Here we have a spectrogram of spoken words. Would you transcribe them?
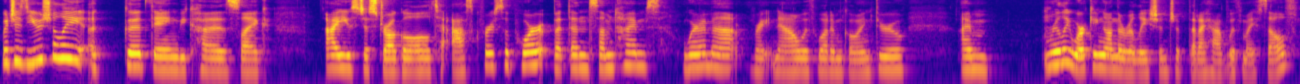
Which is usually a good thing because like I used to struggle to ask for support, but then sometimes where I'm at right now with what I'm going through, I'm really working on the relationship that I have with myself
